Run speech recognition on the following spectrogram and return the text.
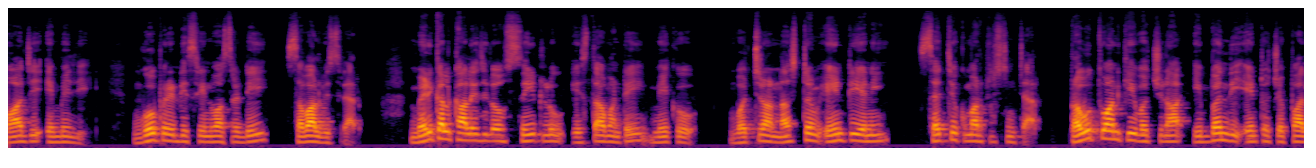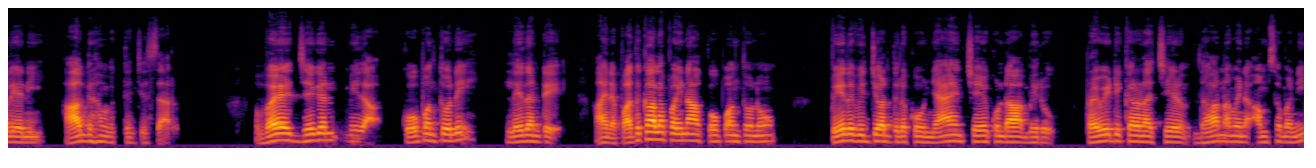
మాజీ ఎమ్మెల్యే గోపిరెడ్డి శ్రీనివాసరెడ్డి సవాల్ విసిరారు. మెడికల్ కాలేజీలో సీట్లు ఇస్తామంటే మీకు వచ్చిన నష్టం ఏంటి అని సత్యకుమార్ ప్రశ్నించారు. ప్రభుత్వానికి వచ్చిన ఇబ్బంది ఏంటో చెప్పాలి అని ఆగ్రహం వ్యక్తం చేశారు. వైఎస్ జగన్ మీద కోపంతోనే లేదంటే ఆయన పథకాలపైన కోపంతోనో పేద విద్యార్థులకు న్యాయం చేయకుండా మీరు ప్రైవేటీకరణ చేయడం దారుణమైన అంశమని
